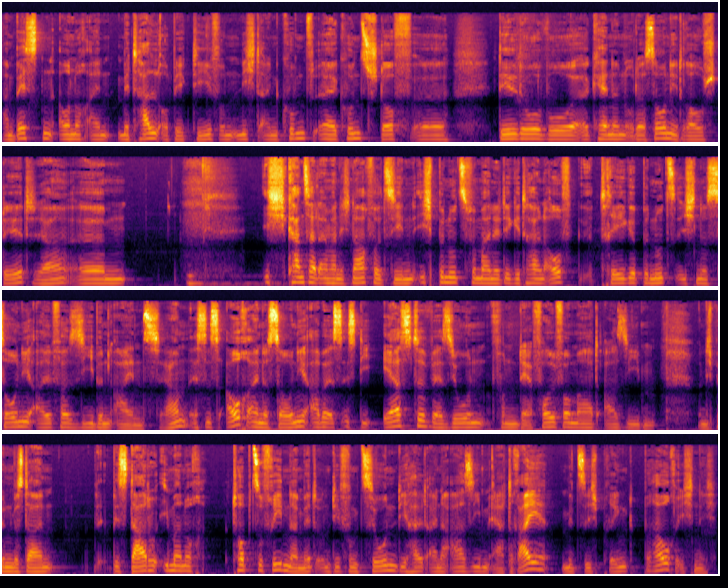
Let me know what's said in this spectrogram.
Am besten auch noch ein Metallobjektiv und nicht ein Kunst, äh, Kunststoff äh, Dildo, wo äh, Canon oder Sony draufsteht, ja. Ähm, ich kann es halt einfach nicht nachvollziehen. Ich benutze für meine digitalen Aufträge benutze ich eine Sony Alpha 7.1. Ja, es ist auch eine Sony, aber es ist die erste Version von der Vollformat A7. Und ich bin bis dahin bis dato immer noch top zufrieden damit und die Funktionen, die halt eine A7R3 mit sich bringt, brauche ich nicht.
